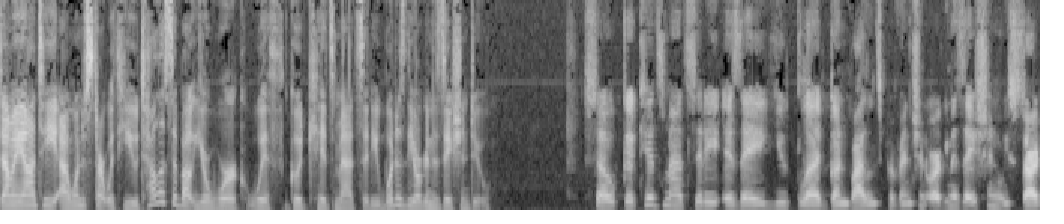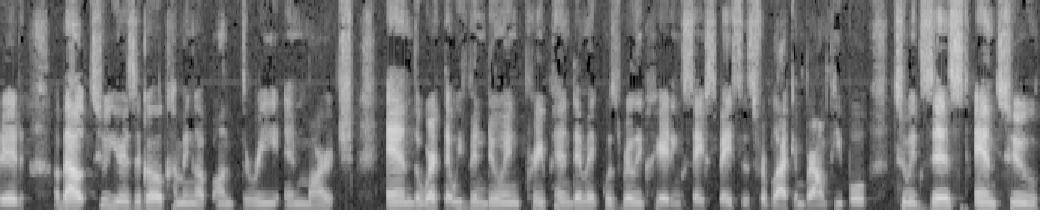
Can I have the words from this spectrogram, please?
Damayanti, I want to start with you. Tell us about your work with Good Kids Mad City. What does the organization do? So, Good Kids Mad City is a youth led gun violence prevention organization. We started about two years ago, coming up on three in March. And the work that we've been doing pre pandemic was really creating safe spaces for Black and Brown people to exist and to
